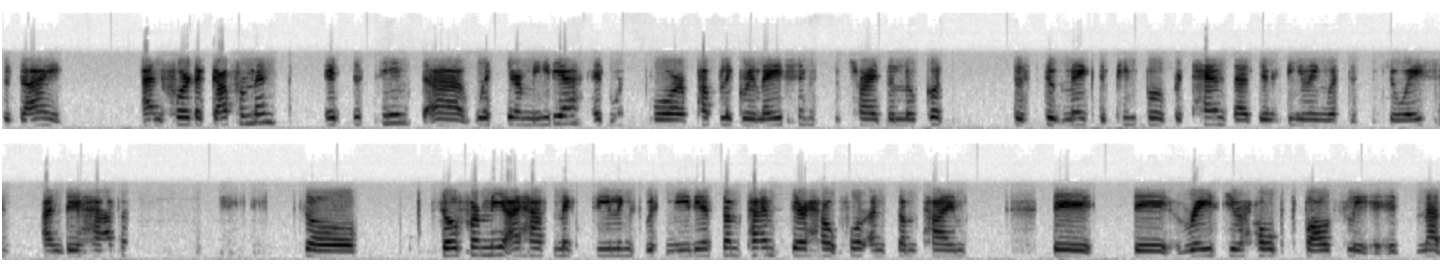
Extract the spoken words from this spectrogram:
to die. And for the government, it just seemed uh, with their media, it was for public relations to try to look good, just to make the people pretend that they're dealing with the situation, and they haven't. So, so for me, I have mixed feelings with media. Sometimes they're helpful, and sometimes they they raise your hopes falsely. It's not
